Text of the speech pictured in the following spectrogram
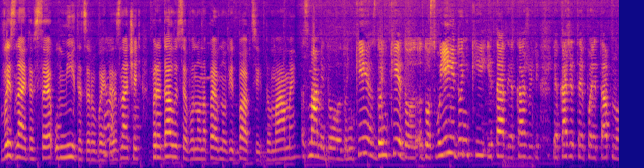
Ви знаєте все, умієте це робити. Так. Значить, передалося воно напевно від бабці до мами. З мами до доньки, з доньки до, до своєї доньки, і так, як кажуть, як кажете, поетапно.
